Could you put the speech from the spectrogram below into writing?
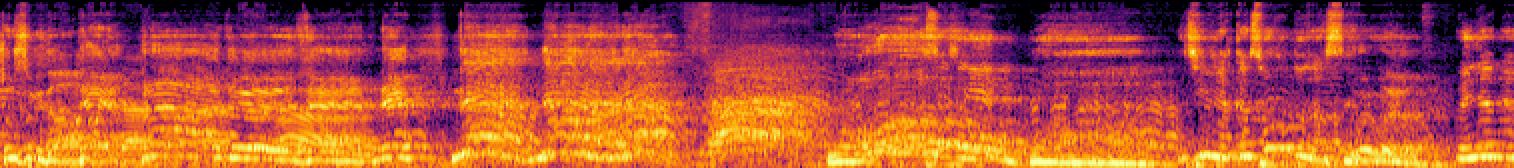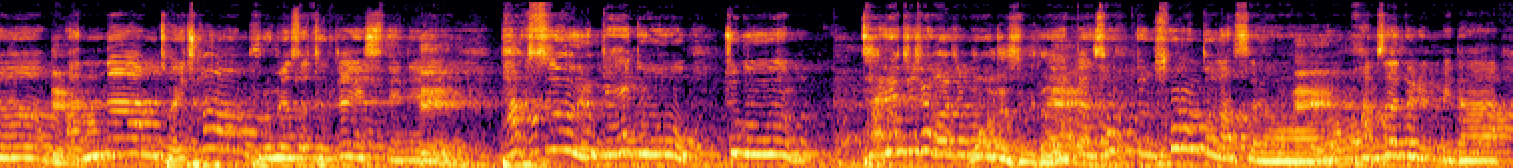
좋습니다. 네, 하나, 둘, 셋, 넷, 나, 나, 세상에. 지금 약간 소름 돋았어요. 왜요, 왜요? 왜냐면 네. 만남 저희 처음 부르면서 등장했을 때는 네. 박수 이렇게 해도 조금 잘해주셔가지고 너무 좋습니다. 약간 네. 소, 좀 소름 돋았어요. 네. 너무 감사드립니다.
